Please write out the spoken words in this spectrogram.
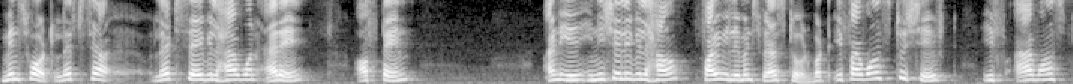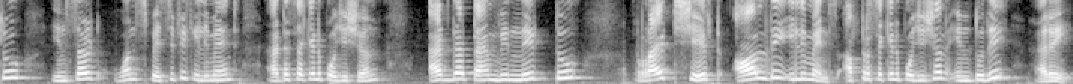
Means what? Let's say let's say we'll have one array of 10 and initially we'll have 5 elements we have stored but if I wants to shift if I wants to insert one specific element at a second position at that time we need to right shift all the elements after second position into the array.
